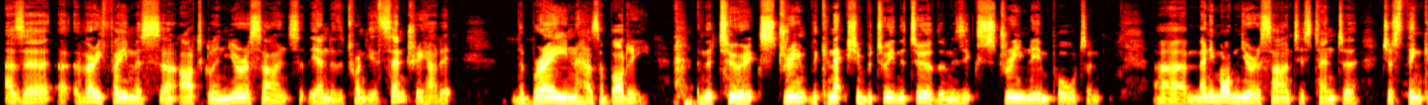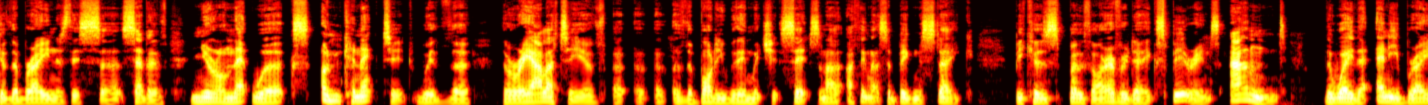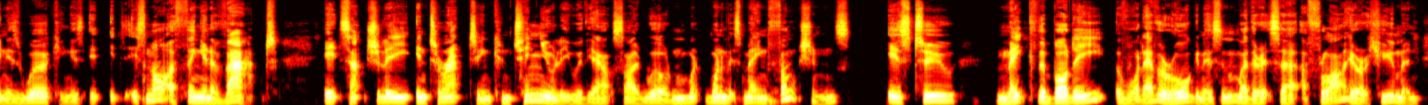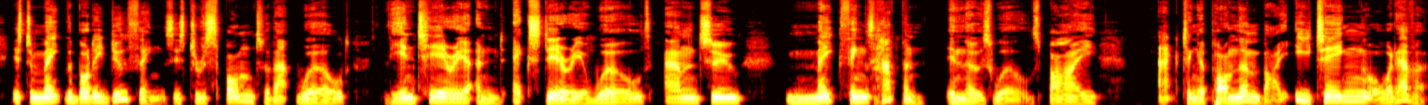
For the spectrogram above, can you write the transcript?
As a, a very famous uh, article in neuroscience at the end of the 20th century had it the brain has a body and the two are extreme the connection between the two of them is extremely important uh, many modern neuroscientists tend to just think of the brain as this uh, set of neural networks unconnected with the the reality of, of, of the body within which it sits. And I, I, think that's a big mistake because both our everyday experience and the way that any brain is working is it, it, it's not a thing in a vat. It's actually interacting continually with the outside world. And one of its main functions is to make the body of whatever organism, whether it's a, a fly or a human, is to make the body do things, is to respond to that world the interior and exterior world and to make things happen in those worlds by acting upon them, by eating or whatever.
